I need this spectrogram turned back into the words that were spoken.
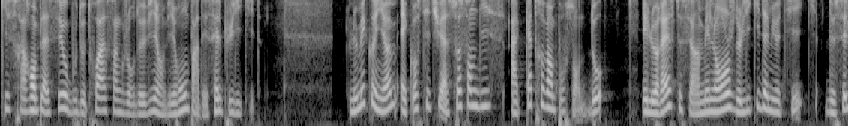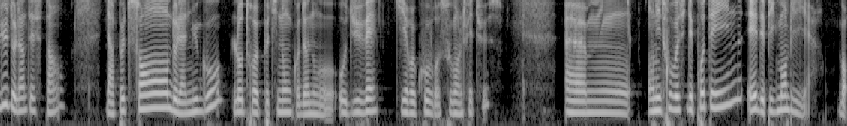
qui sera remplacée au bout de 3 à 5 jours de vie environ par des selles plus liquides. Le méconium est constitué à 70 à 80% d'eau, et le reste c'est un mélange de liquide amniotique, de cellules de l'intestin, il y a un peu de sang, de la nugo, l'autre petit nom qu'on donne au, duvet qui recouvre souvent le fœtus. Euh, on y trouve aussi des protéines et des pigments biliaires. Bon.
